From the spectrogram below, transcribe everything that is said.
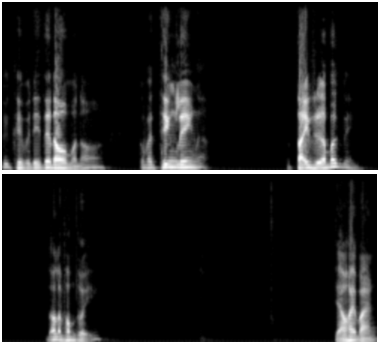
Trước khi mà đi tới đâu mà nó Có phải thiên liêng đó Tẩy rửa bớt đi. Đó là phong thủy. Chào hai bạn.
